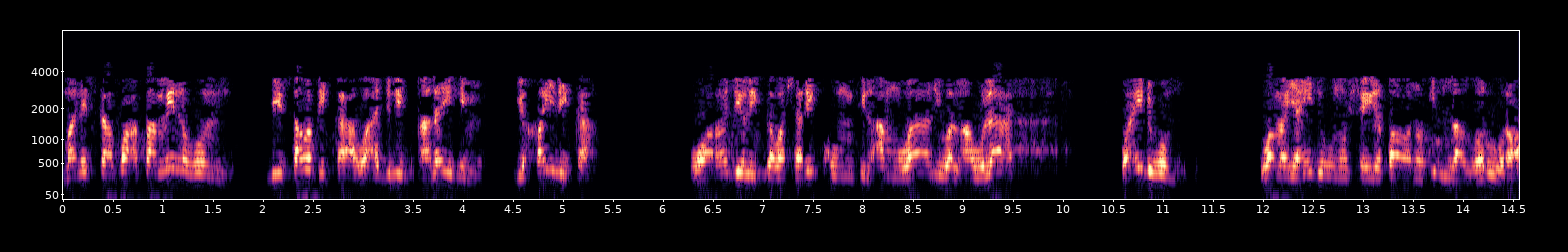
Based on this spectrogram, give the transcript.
man istafa'ta minhum bisawtika wa ajlib alaihim bi khaylika wa rajulika wa syarikhum fil amwali wal aulad wa idhum wa ma ya'iduhum syaitanu illa gharura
